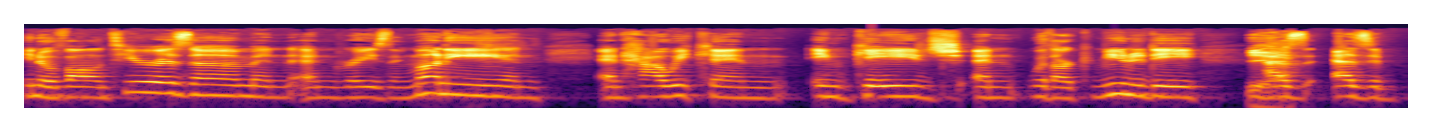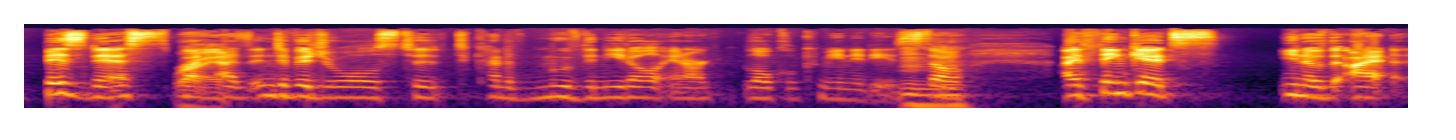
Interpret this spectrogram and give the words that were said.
you know volunteerism and, and raising money and and how we can engage and with our community yeah. as as a business, but right. as individuals to, to kind of move the needle in our local communities. Mm-hmm. So I think it's you know I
